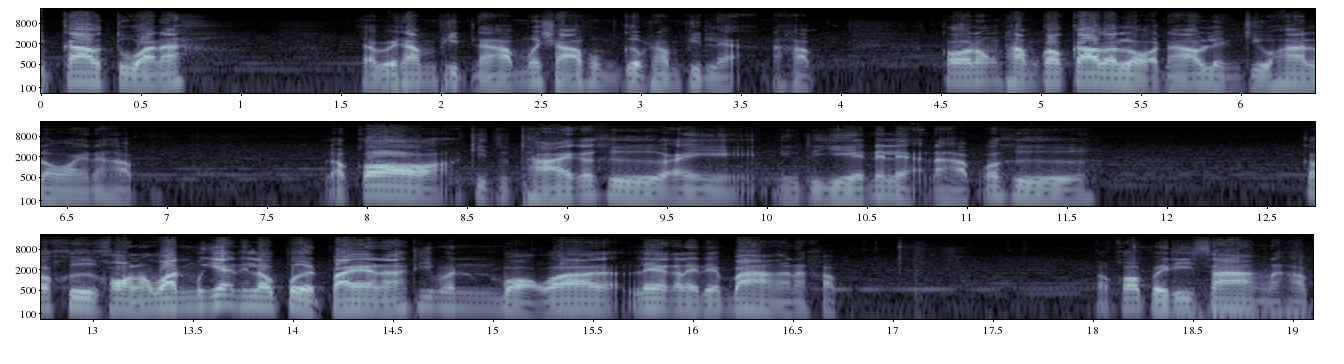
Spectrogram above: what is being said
99 ตัวนะอย่าไปทำผิดนะครับ เมื่อเช้าผมเกือบทำผิดแล้วนะครับ ก็ต้องทำ99 ตลอดนะเอาเหรียญกิล500 นะครับ แล้วก็กิจสุดท้ายก็คือไอ้นิวติเยสนี่แหละนะครับ ก็คือ ก็คือของรางวัลเมื่อกี้ที่เราเปิดไปอะนะที่มันบอกว่าแลกอะไรได้บ้างนะครับ แล้วก็ไปที่สร้างนะครับ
